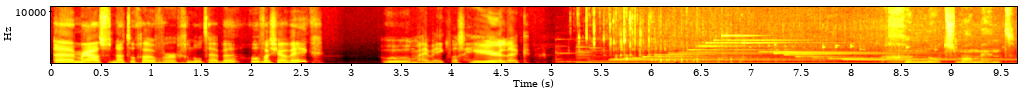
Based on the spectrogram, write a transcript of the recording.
Eh, maar ja, als we het nou toch over genot hebben, hoe was jouw week? Oeh, mijn week was heerlijk. Genotsmoment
